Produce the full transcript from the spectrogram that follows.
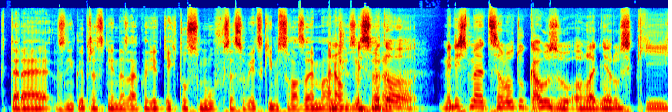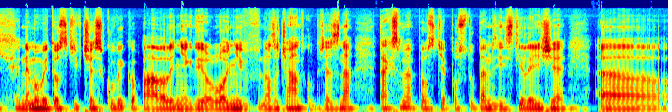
které vznikly přesně na základě těchto smluv se Sovětským svazem. A ano, my jsme to, my když jsme celou tu kauzu ohledně ruských nemovitostí v Česku vykopávali někdy loni na začátku března, tak jsme prostě postupem zjistili, že uh,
